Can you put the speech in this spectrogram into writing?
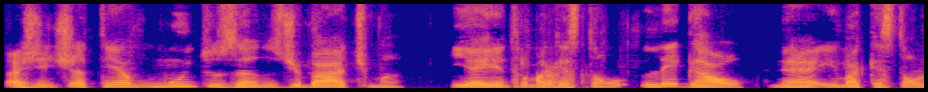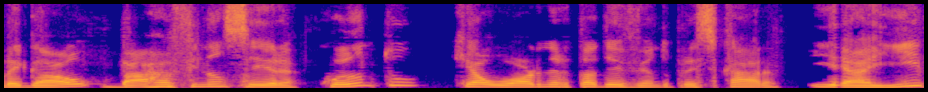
a gente já tem há muitos anos de Batman. E aí entra uma questão legal, né? E uma questão legal barra financeira. Quanto que a Warner está devendo para esse cara. E aí,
